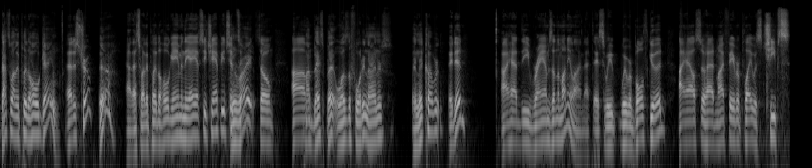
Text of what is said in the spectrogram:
that's why they play the whole game. that is true. Yeah. That's why they play the whole game in the AFC Championship. You're right. So My um, best bet was the 49ers, and they covered. they did. I had the Rams on the money line that day, so we we were both good. I also had my favorite play was Chiefs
